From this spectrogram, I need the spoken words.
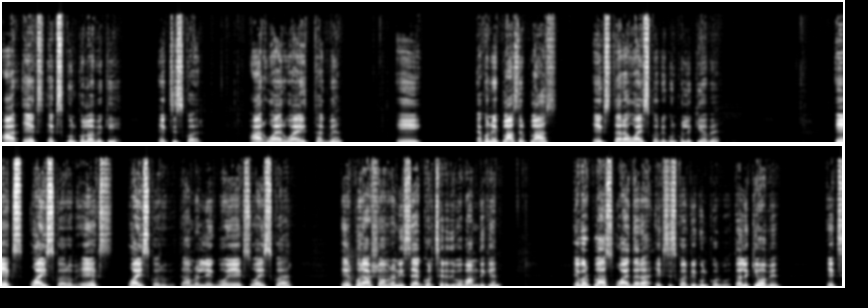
আর এক্স এক্স গুণ করলে হবে কি? এক্স স্কোয়ার আর ওয়াইয়ের ওয়াই থাকবে। এই, এখন এই প্লাসের প্লাস এক্স দ্বারা ওয়াই স্কোয়ারকে গুণ করলে কী হবে? এক্স ওয়াই স্কোয়ার হবে। এক্স ওয়াই স্কোয়ার হবে। তো আমরা লিখব এক্স ওয়াই স্কোয়ার এরপরে আসো, আমরা নিচে এক ঘর ছেড়ে দিব বাম দিকে। এবার প্লাস ওয়াই দ্বারা এক্স স্কোয়ারকে গুণ করব। তাহলে কি হবে? এক্স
